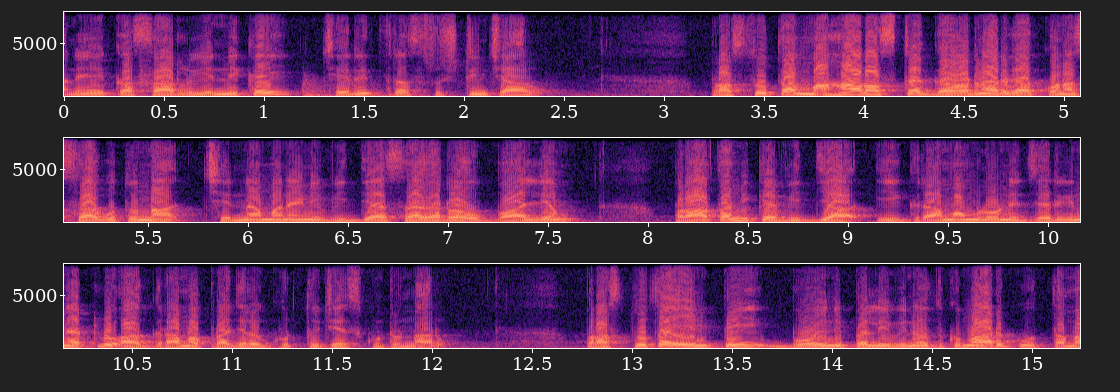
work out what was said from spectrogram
అనేకసార్లు ఎన్నికై చరిత్ర సృష్టించారు. ప్రస్తుత మహారాష్ట్ర గవర్నర్గా కొనసాగుతున్న చిన్నమనేని విద్యాసాగర్రావు బాల్యం ప్రాథమిక విద్య ఈ గ్రామంలోనే జరిగినట్లు ఆ గ్రామ ప్రజలు గుర్తు చేసుకుంటున్నారు. ప్రస్తుత ఎంపీ బోయినపల్లి వినోద్ కుమార్కు తమ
